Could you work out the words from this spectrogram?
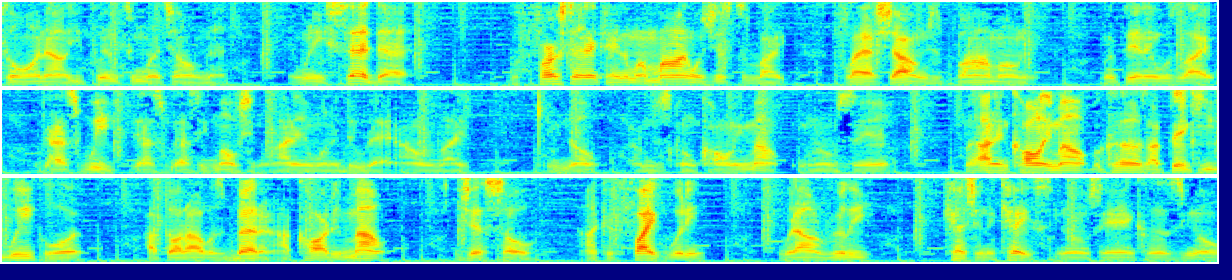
going out, you putting too much on that. And when he said that, the first thing that came to my mind was just to like flash out and just bomb on him. But then it was like, that's weak. That's that's emotional. I didn't want to do that. I was like, you know, I'm just gonna call him out. You know what I'm saying? But I didn't call him out because I think he weak or I thought I was better. I called him out just so I could fight with him without really catching the case. You know what I'm saying? Because you know,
